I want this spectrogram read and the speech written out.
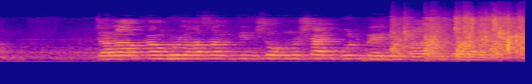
জনাব কামরুল হাসান তিনশো উনষাট ফুট পেয়ে নির্বাচিত ওনারা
